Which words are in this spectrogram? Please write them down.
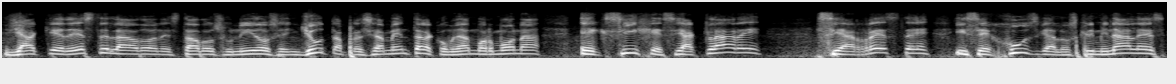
ya que de este lado en Estados Unidos, en Utah, precisamente la comunidad mormona exige se aclare se arreste y se juzgue a los criminales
